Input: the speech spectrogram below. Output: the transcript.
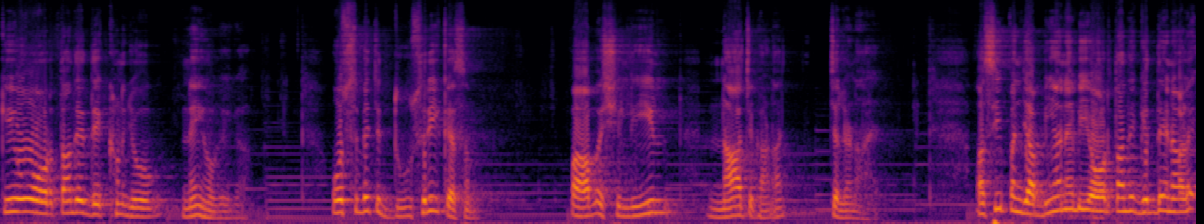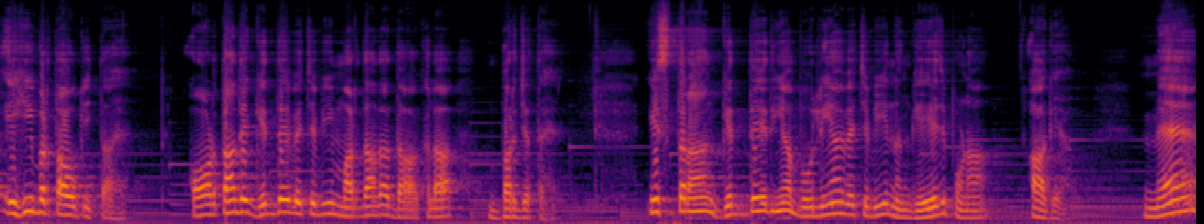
ਕਿ ਉਹ ਔਰਤਾਂ ਦੇ ਦੇਖਣ ਯੋਗ ਨਹੀਂ ਹੋਵੇਗਾ। ਉਸ ਵਿੱਚ ਦੂਸਰੀ ਕਿਸਮ ਭਾਵ ਅਸ਼ਲੀਲ ਨਾਚ ਗਾਣਾ ਚੱਲਣਾ ਹੈ। ਅਸੀਂ ਪੰਜਾਬੀਆਂ ਨੇ ਵੀ ਔਰਤਾਂ ਦੇ ਗਿੱਧੇ ਨਾਲ ਇਹੀ ਵਰਤਾਓ ਕੀਤਾ ਹੈ। ਔਰਤਾਂ ਦੇ ਗਿੱਧੇ ਵਿੱਚ ਵੀ ਮਰਦਾਂ ਦਾ ਦਾਖਲਾ ਵਰਜਿਤ ਹੈ। ਇਸ ਤਰ੍ਹਾਂ ਗਿੱਧੇ ਦੀਆਂ ਬੋਲੀਆਂ ਵਿੱਚ ਵੀ ਨੰਗੇਜ ਪੁਣਾ ਆ ਗਿਆ। ਮੈਂ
